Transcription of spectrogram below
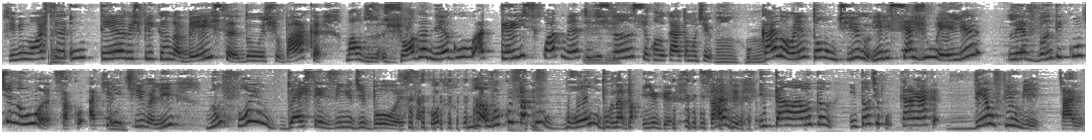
O filme mostra inteiro explicando a besta do Chewbacca. Maluco, joga nego a 3, 4 metros de distância quando o cara toma um tiro. Uhum. O Kylo Ren toma um tiro e ele se ajoelha, levanta e continua, sacou? Aquele tiro ali não foi um blasterzinho de boa, sacou? O maluco tá com um rombo na barriga, sabe? E tá lá lutando. Então, tipo, caraca, vê o filme, sabe?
